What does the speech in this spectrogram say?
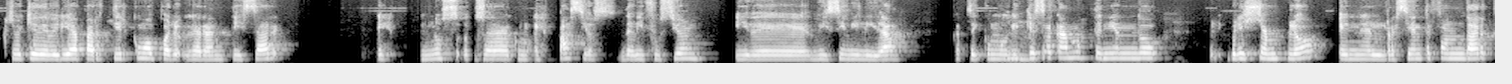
creo que debería partir como por garantizar no, o sea, como espacios de difusión y de visibilidad. Como que, ¿qué mm. sacamos teniendo, por ejemplo, en el reciente Fondart,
